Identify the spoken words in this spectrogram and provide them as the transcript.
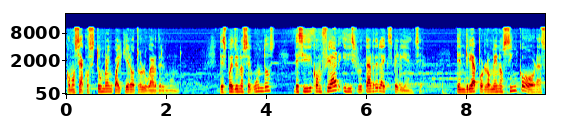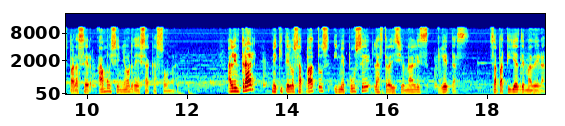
como se acostumbra en cualquier otro lugar del mundo. Después de unos segundos, decidí confiar y disfrutar de la experiencia. Tendría por lo menos cinco horas para ser amo y señor de esa casona. Al entrar, me quité los zapatos y me puse las tradicionales guetas, zapatillas de madera,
